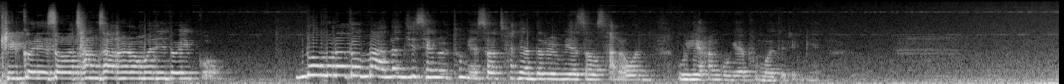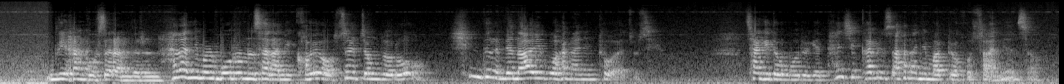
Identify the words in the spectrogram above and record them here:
길거리에서 장사하는 어머니도 있고 너무나도 많은 희생을 통해서 자녀들을 위해서 살아온 우리 한국의 부모들입니다. 우리 한국 사람들은 하나님을 모르는 사람이 거의 없을 정도로 힘들으면 아이고 하나님 도와주세요. 자기도 모르게 탄식하면서 하나님 앞에 호소하면서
